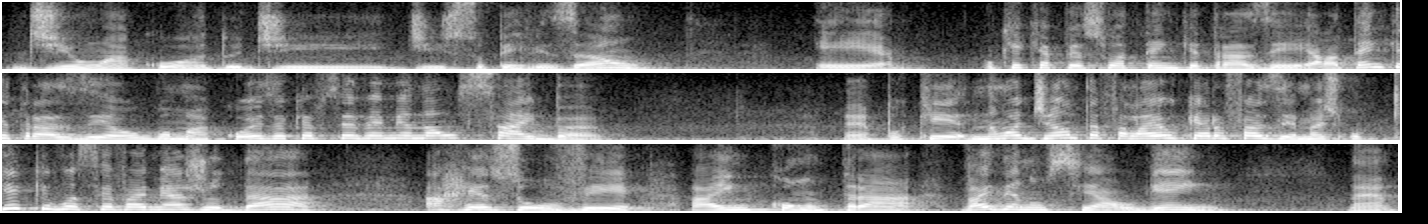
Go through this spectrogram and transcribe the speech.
de um acordo de, de supervisão, é, o que, que a pessoa tem que trazer? Ela tem que trazer alguma coisa que a CVM não saiba. É, porque não adianta falar, eu quero fazer, mas o que, que você vai me ajudar a resolver, a encontrar? Vai denunciar alguém? Né?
